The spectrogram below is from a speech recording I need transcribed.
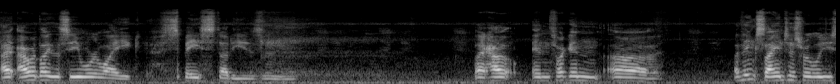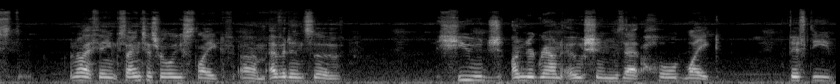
I, I would like to see where like space studies and like how and fucking uh I think scientists released no I think scientists released like um, evidence of huge underground oceans that hold like 50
